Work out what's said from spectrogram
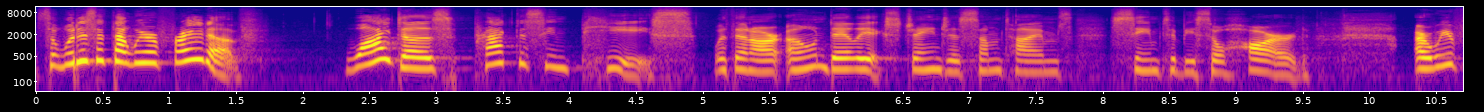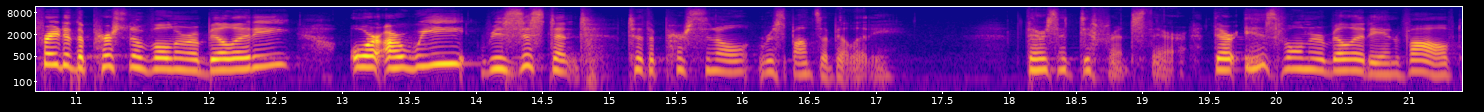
so, what is it that we're afraid of? Why does practicing peace within our own daily exchanges sometimes seem to be so hard? Are we afraid of the personal vulnerability or are we resistant to the personal responsibility? There's a difference there. There is vulnerability involved,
